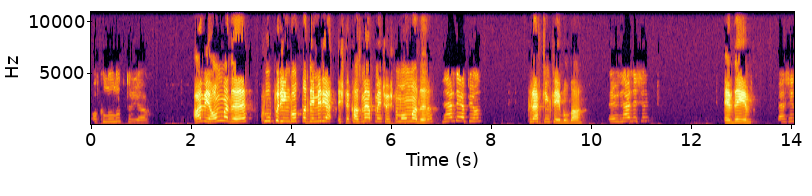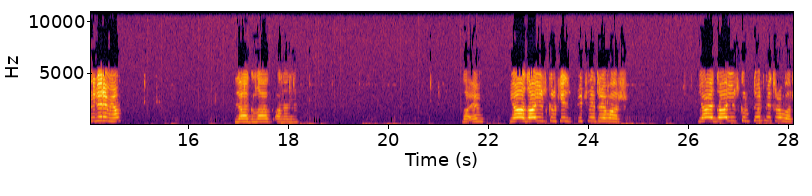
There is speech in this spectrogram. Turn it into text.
akıllılıktır ya. Abi olmadı. Cooper ingotla demir ya işte kazma yapmaya çalıştım olmadı. Nerede yapıyorsun? Crafting table'da. Ev neredesin? Evdeyim. Ben seni göremiyorum. Lag lag ananın. La ev. Ya daha 143 metre var. Ya daha 144 metre var.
